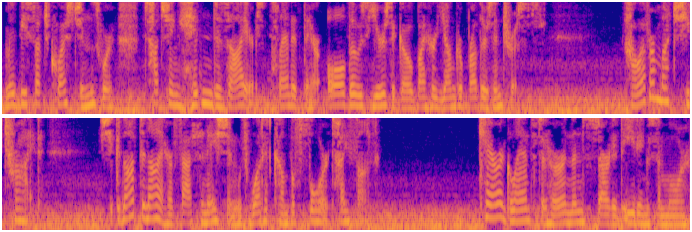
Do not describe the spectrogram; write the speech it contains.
Maybe such questions were touching hidden desires planted there all those years ago by her younger brother's interests. However much she tried, she could not deny her fascination with what had come before Tython. Kara glanced at her and then started eating some more.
